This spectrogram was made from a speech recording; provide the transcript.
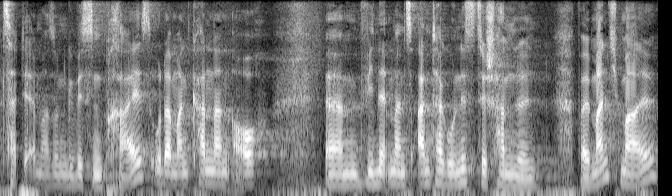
Das hat ja immer so einen gewissen Preis oder man kann dann auch, ähm, wie nennt man es, antagonistisch handeln. Weil manchmal,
